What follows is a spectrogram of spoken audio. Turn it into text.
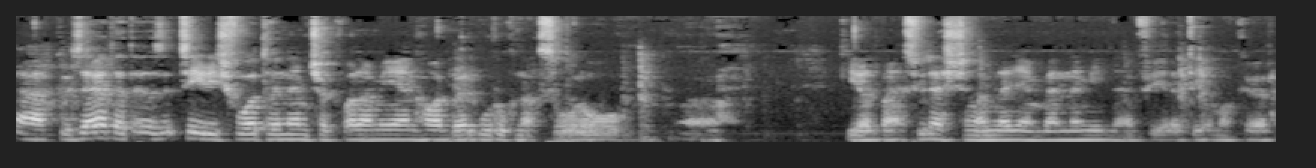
áll közel. Tehát ez cél is volt, hogy nem csak valamilyen hardware guruknak szóló kiadvány szülessen, hanem legyen benne mindenféle témakör.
